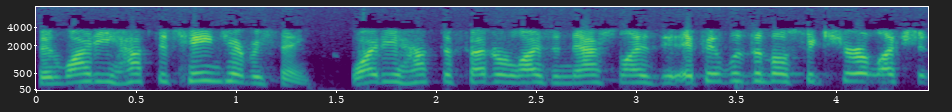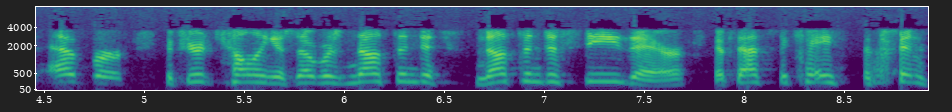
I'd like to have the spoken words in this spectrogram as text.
then why do you have to change everything? Why do you have to federalize and nationalize it? If it was the most secure election ever, if you're telling us there was nothing to nothing to see there, if that's the case, then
